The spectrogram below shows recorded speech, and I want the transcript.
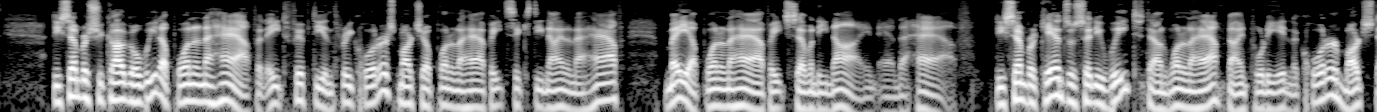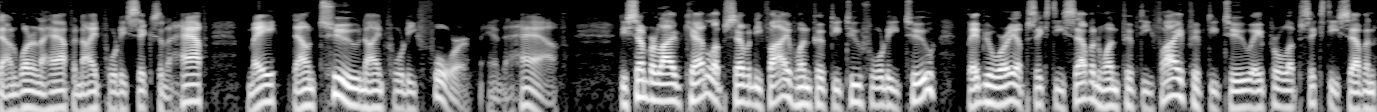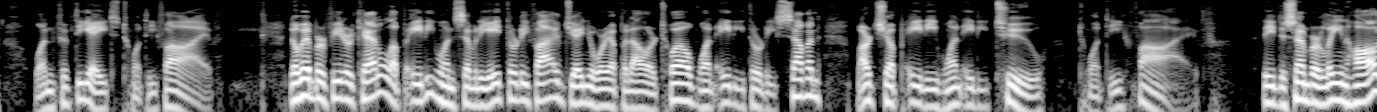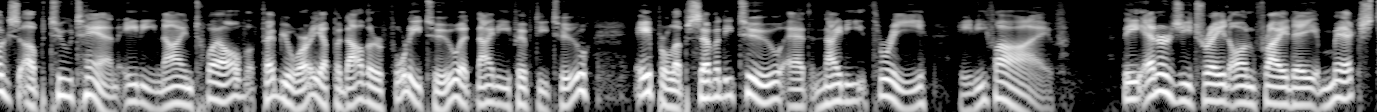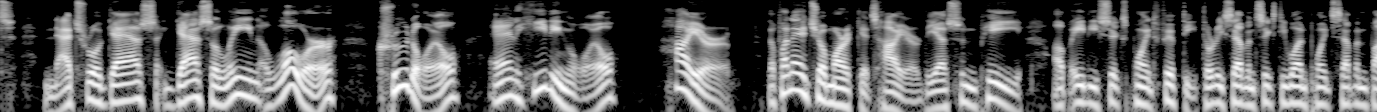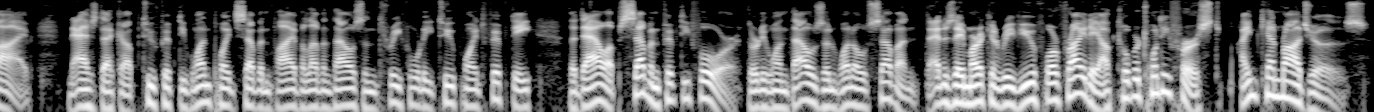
December Chicago wheat up one and a half at eight fifty and three quarters. March up one and a half, eight sixty nine and a half. May up one and a half, eight seventy nine and a half. December Kansas City wheat down one and a half, nine forty eight and a quarter. March down one and a half at nine forty six and a half. May down two, nine forty four and a half. December live cattle up 75, 152.42. February up 67, 155.52. April up 67, 158.25. November feeder cattle up 80, 178.35. January up $1.12, 180.37. March up 80, 182.25. The December lean hogs up 210, 89.12. February up $1.42 at 90.52. April up 72 at 93.85. The energy trade on Friday mixed natural gas, gasoline lower, crude oil, and heating oil higher. The financial markets higher. The S&P up 86.50, 3761.75. Nasdaq up 251.75, 11342.50. The Dow up 754, 31107. That is a market review for Friday, October 21st. I'm Ken Rogers.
